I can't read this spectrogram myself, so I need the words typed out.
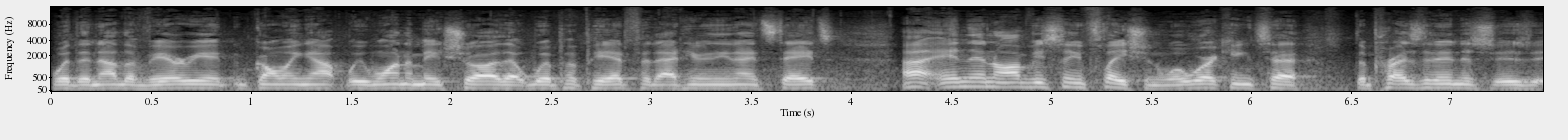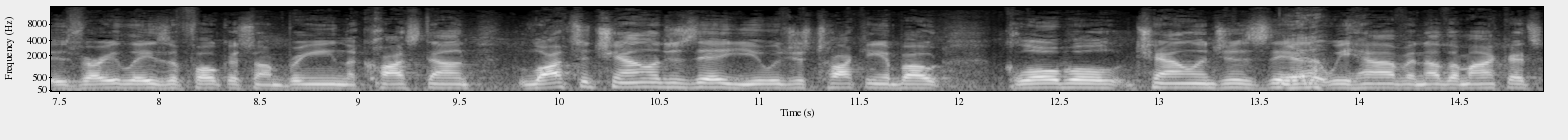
with another variant going up. We want to make sure that we're prepared for that here in the United States. Uh, and then obviously inflation. We're working to, the president is, is, is very laser focused on bringing the cost down. Lots of challenges there. You were just talking about global challenges there yeah. that we have in other markets.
